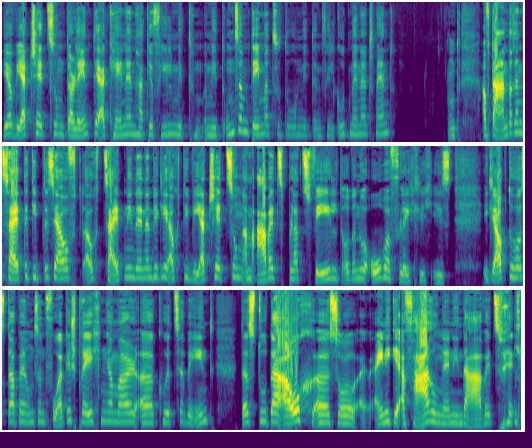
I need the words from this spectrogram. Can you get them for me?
Ja, Wertschätzung, Talente erkennen hat ja viel mit, mit unserem Thema zu tun, mit dem Feel Good Management. Und auf der anderen Seite gibt es ja oft auch Zeiten, in denen wirklich auch die Wertschätzung am Arbeitsplatz fehlt oder nur oberflächlich ist. Ich glaube, du hast da bei unseren Vorgesprächen einmal äh, kurz erwähnt, dass du da auch äh, so einige Erfahrungen in der Arbeitswelt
